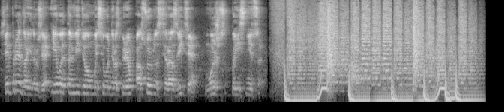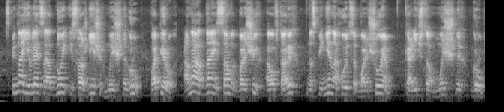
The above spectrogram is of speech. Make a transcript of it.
Всем привет, дорогие друзья! И в этом видео мы сегодня разберем особенности развития мышц поясницы. Спина является одной из сложнейших мышечных групп. Во-первых, она одна из самых больших, а во-вторых, на спине находится большое количество мышечных групп.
